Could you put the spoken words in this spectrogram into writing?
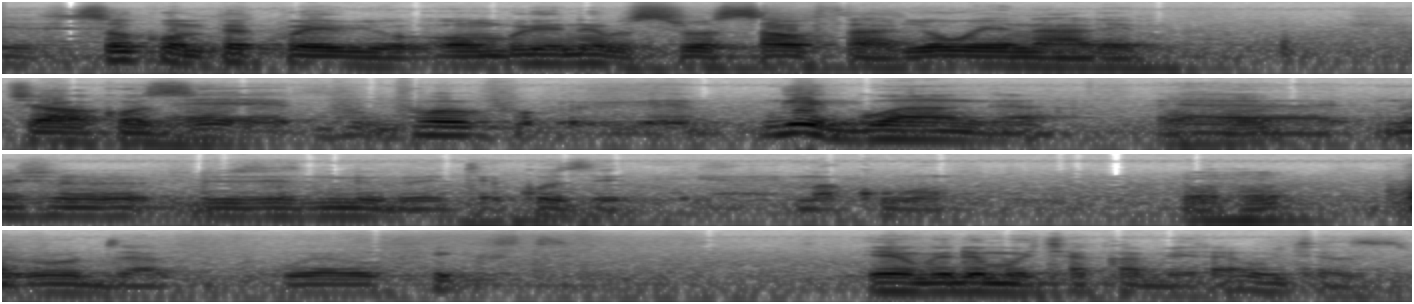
Yes. so kompe ku ebyo ombulire ne busiro south aliyo wenalem kyakoze. Eh, eh, ng'eggwanga eh, national resistance movement ekoze makubo. Mhm. the roads are well fixed. Eyongeddemu ekyakamera which has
